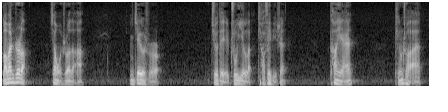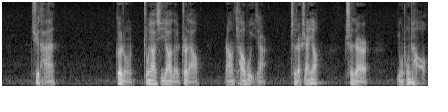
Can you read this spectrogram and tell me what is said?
老慢支了，像我说的啊，你这个时候就得注意了，调肺脾肾、抗炎、平喘、祛痰，各种中药西药的治疗，然后调补一下，吃点山药，吃点蛹虫草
